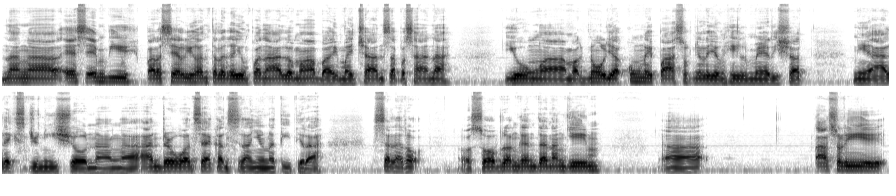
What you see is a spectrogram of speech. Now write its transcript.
ng ah, SMB para selyuhan talaga yung panalo mga bay. May chance pa sana yung ah, Magnolia kung naipasok nila yung Hail Mary shot ni Alex Junicio ng ah, under 1 seconds lang yung natitira sa laro. O, sobrang ganda ng game. Ah, actually,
